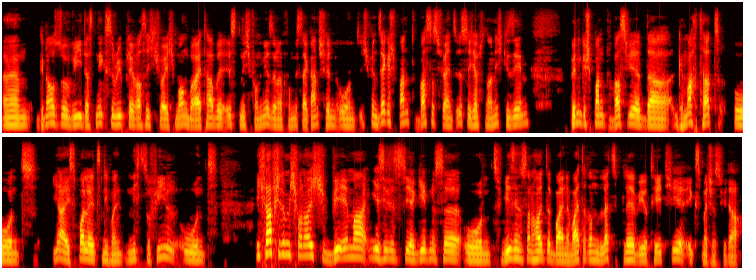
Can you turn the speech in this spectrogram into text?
Ähm, genauso wie das nächste Replay, was ich für euch morgen bereit habe, ist nicht von mir, sondern von Mr. Ganshin. Und ich bin sehr gespannt, was es für eins ist. Ich habe es noch nicht gesehen. Bin gespannt, was wir da gemacht hat. Und ja, ich spoilere jetzt nicht mal nicht so viel. Und ich verabschiede mich von euch, wie immer, ihr seht jetzt die Ergebnisse und wir sehen uns dann heute bei einem weiteren Let's Play WOT Tier X Matches wieder.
